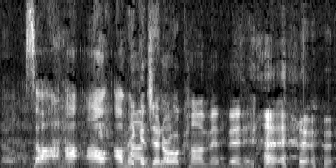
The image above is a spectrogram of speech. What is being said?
So, So I, will I'll make a general comment then.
